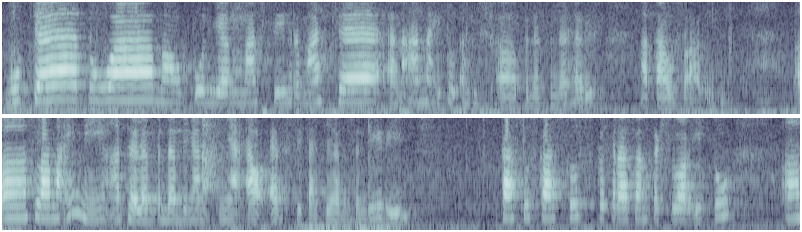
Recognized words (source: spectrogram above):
muda, tua maupun yang masih remaja, anak-anak itu harus eh, benar-benar harus eh, tahu soal ini. Eh, selama ini eh, dalam pendampingannya LRC KJM sendiri, kasus-kasus kekerasan seksual itu eh,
